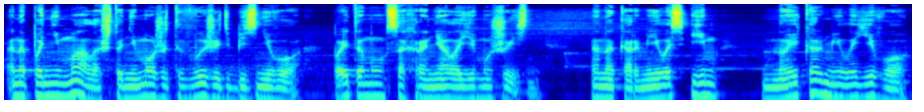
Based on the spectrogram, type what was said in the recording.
Она понимала, что не может выжить без него, поэтому сохраняла ему жизнь. Она кормилась им, но и кормила его.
